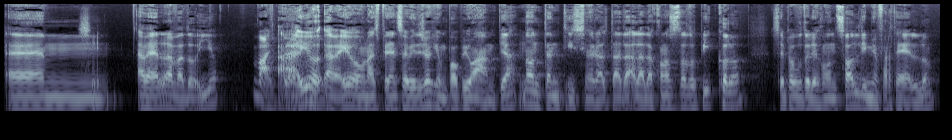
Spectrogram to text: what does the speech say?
Ehm, Sì. Vabbè, allora vado io. Vai, Ah, prego. io, vabbè, io ho un'esperienza di videogiochi un po' più ampia, non tantissimo in realtà. Da, da quando sono stato piccolo, ho sempre avuto le console di mio fratello,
